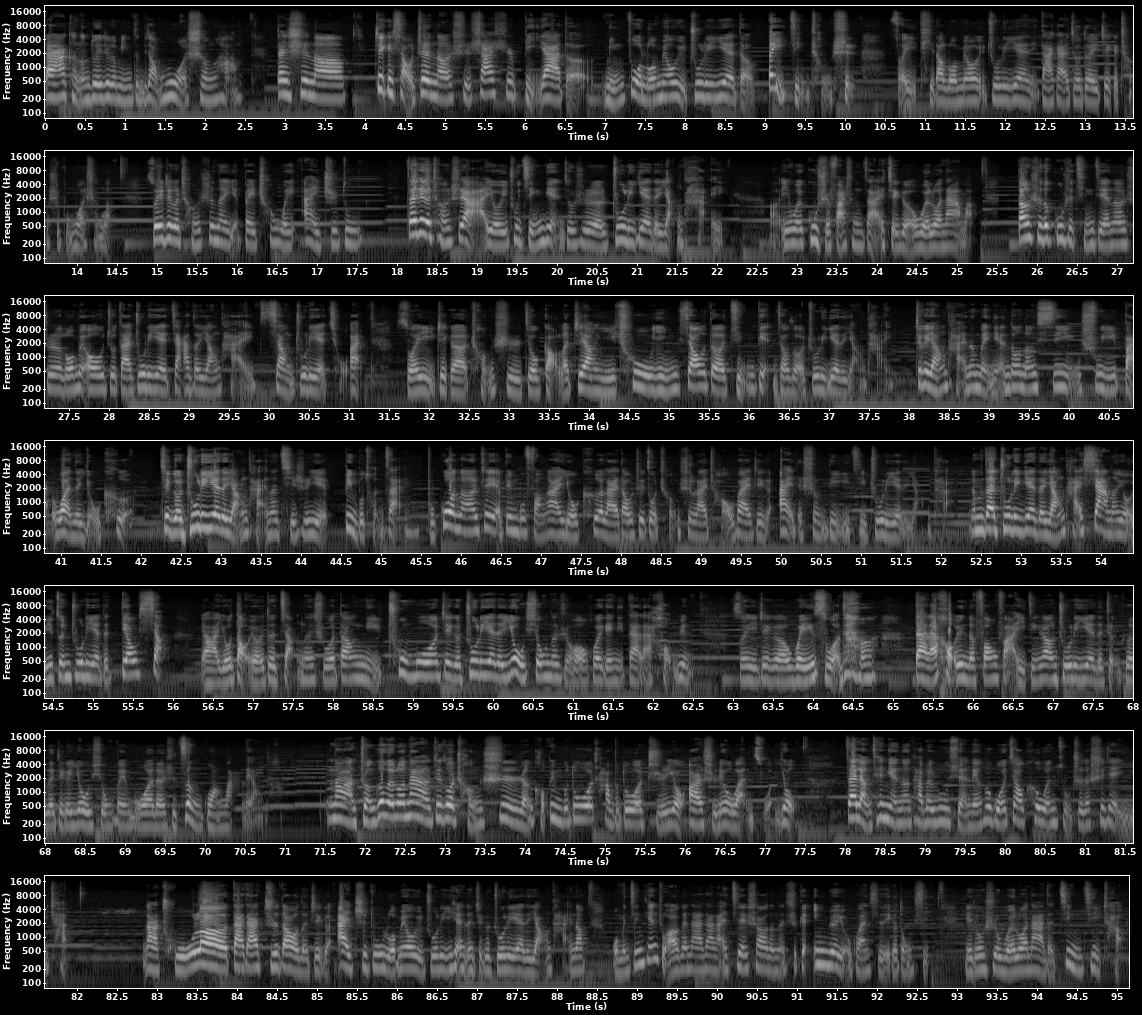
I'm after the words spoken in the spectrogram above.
大家可能对这个名字比较陌生哈，但是呢，这个小镇呢是莎士比亚的名作《罗密欧与朱丽叶》的背景城市，所以提到《罗密欧与朱丽叶》，你大概就对这个城市不陌生了。所以这个城市呢，也被称为爱之都。在这个城市啊，有一处景点就是朱丽叶的阳台啊，因为故事发生在这个维罗纳嘛。当时的故事情节呢，是罗密欧就在朱丽叶家的阳台向朱丽叶求爱，所以这个城市就搞了这样一处营销的景点，叫做朱丽叶的阳台。这个阳台呢，每年都能吸引数以百万的游客。这个朱丽叶的阳台呢，其实也并不存在。不过呢，这也并不妨碍游客来到这座城市来朝拜这个爱的圣地以及朱丽叶的阳台。那么在朱丽叶的阳台下呢，有一尊朱丽叶的雕像。啊，有导游就讲呢，说当你触摸这个朱丽叶的右胸的时候，会给你带来好运。所以这个猥琐的带来好运的方法，已经让朱丽叶的整个的这个右胸被摸的是锃光瓦亮的哈。那整个维罗纳这座城市人口并不多，差不多只有二十六万左右。在两千年呢，它被入选联合国教科文组织的世界遗产。那除了大家知道的这个爱之都罗密欧与朱丽叶的这个朱丽叶的阳台呢，我们今天主要跟大家来介绍的呢是跟音乐有关系的一个东西，也就是维罗纳的竞技场，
